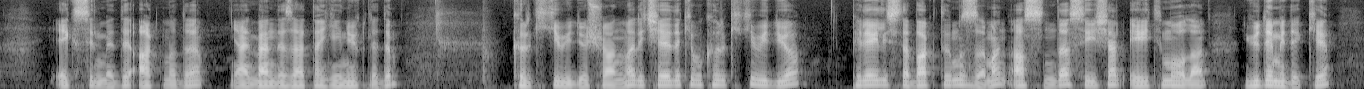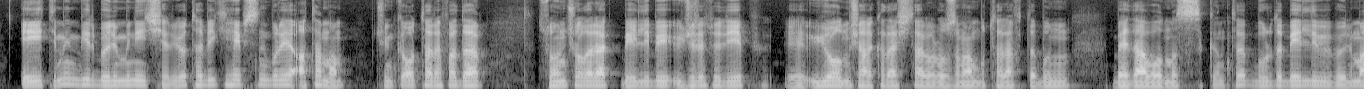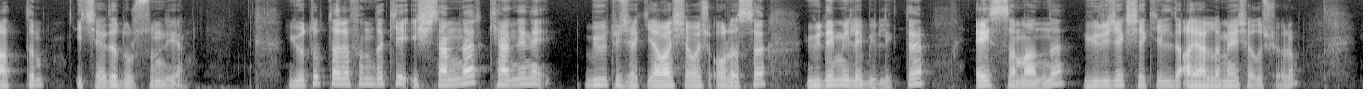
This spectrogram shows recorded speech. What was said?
Eksilmedi, artmadı. Yani ben de zaten yeni yükledim. 42 video şu an var. İçerideki bu 42 video playlist'e baktığımız zaman aslında C Sharp eğitimi olan Udemy'deki eğitimin bir bölümünü içeriyor. Tabii ki hepsini buraya atamam. Çünkü o tarafa da sonuç olarak belli bir ücret ödeyip e, üye olmuş arkadaşlar var. O zaman bu tarafta bunun bedava olması sıkıntı. Burada belli bir bölüm attım içeride dursun diye. YouTube tarafındaki işlemler kendini büyütecek. Yavaş yavaş orası Udemy ile birlikte eş zamanlı yürüyecek şekilde ayarlamaya çalışıyorum.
